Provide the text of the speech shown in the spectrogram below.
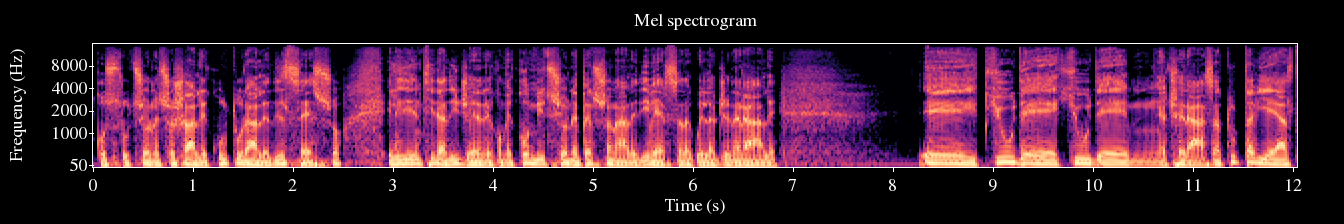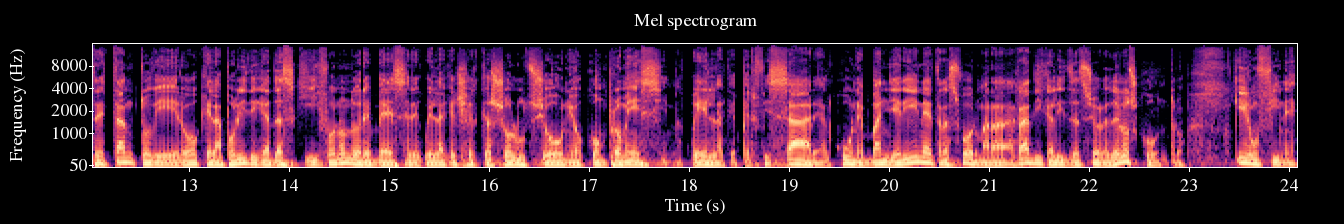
costruzione sociale e culturale del sesso e l'identità di genere come condizione personale diversa da quella generale. E chiude, chiude mm, Cerasa, tuttavia è altrettanto vero che la politica da schifo non dovrebbe essere quella che cerca soluzioni o compromessi, ma quella che per fissare alcune bandierine trasforma la radicalizzazione dello scontro in un fine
